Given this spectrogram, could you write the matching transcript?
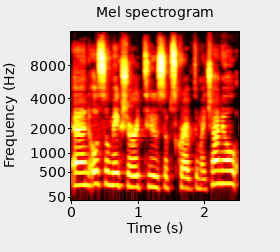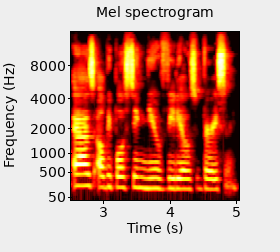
And also make sure to subscribe to my channel as I'll be posting new videos very soon.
